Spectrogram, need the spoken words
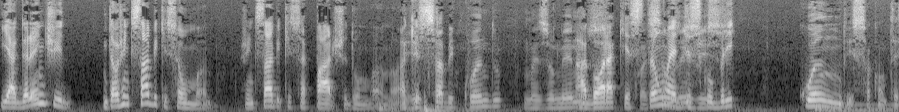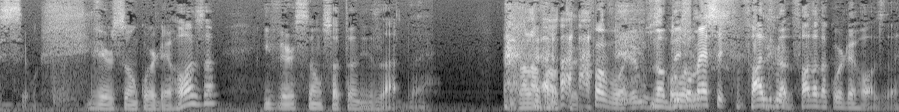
E a grande. Então a gente sabe que isso é humano. A gente sabe que isso é parte do humano. A, a gente questão... sabe quando, mais ou menos. Agora a questão é descobrir quando isso aconteceu. Versão cor-de-rosa e versão satanizada. Vai lá, Walter. Por favor. Não, deixa, comece... fale da, fala da cor-de-rosa.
